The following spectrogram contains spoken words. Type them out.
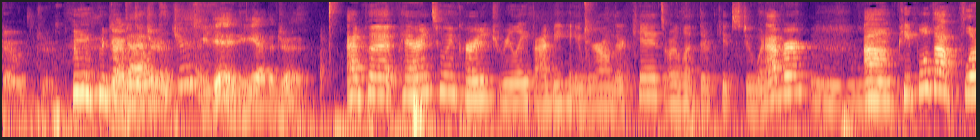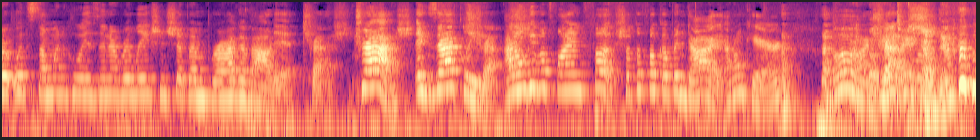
Guy with the drip. The guy Yeah, with Guy the with the drip. He did. He had the drip. I put parents who encourage really bad behavior on their kids or let their kids do whatever. Mhm. Um, people that flirt with someone who is in a relationship and brag about it. Trash. Trash. Exactly. Trash. I don't give a flying fuck. Shut the fuck up and die. I don't care. Oh, I Trash. hate Damn. people.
